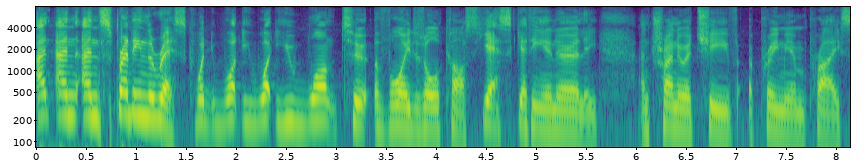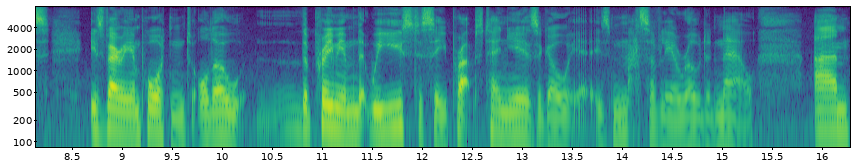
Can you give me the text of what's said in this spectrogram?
And and and spreading the risk. What what you what you want to avoid at all costs. Yes, getting in early and trying to achieve a premium price is very important, although the premium that we used to see perhaps 10 years ago is massively eroded now. Um,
